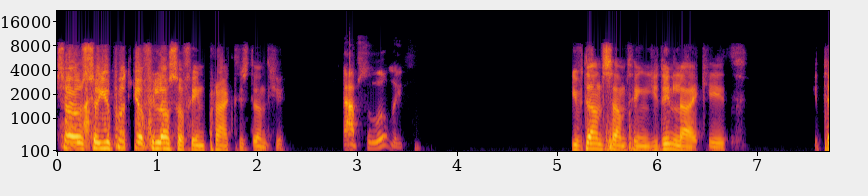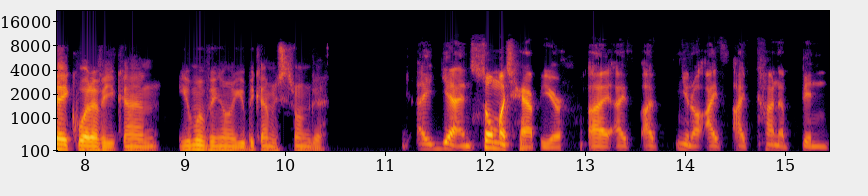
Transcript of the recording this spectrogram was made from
So, I- so you put your philosophy in practice, don't you? absolutely You've done something, you didn't like it. You take whatever you can. You're moving on. You're becoming stronger. I, yeah, and so much happier. I, I've, I've, you know, I've, I've kind of been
